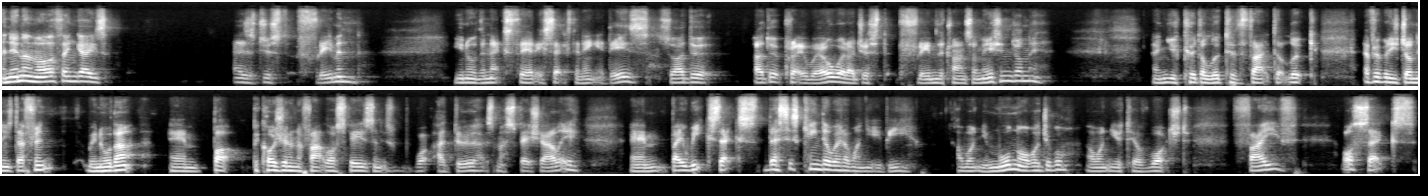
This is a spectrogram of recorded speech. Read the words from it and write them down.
And then another thing, guys, is just framing, you know, the next 30, 60, 90 days. So I do it I do it pretty well where I just frame the transformation journey. And you could allude to the fact that, look, everybody's journey is different. We know that. Um, but because you're in a fat loss phase and it's what I do, it's my speciality. Um, by week six, this is kind of where I want you to be. I want you more knowledgeable. I want you to have watched five or six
